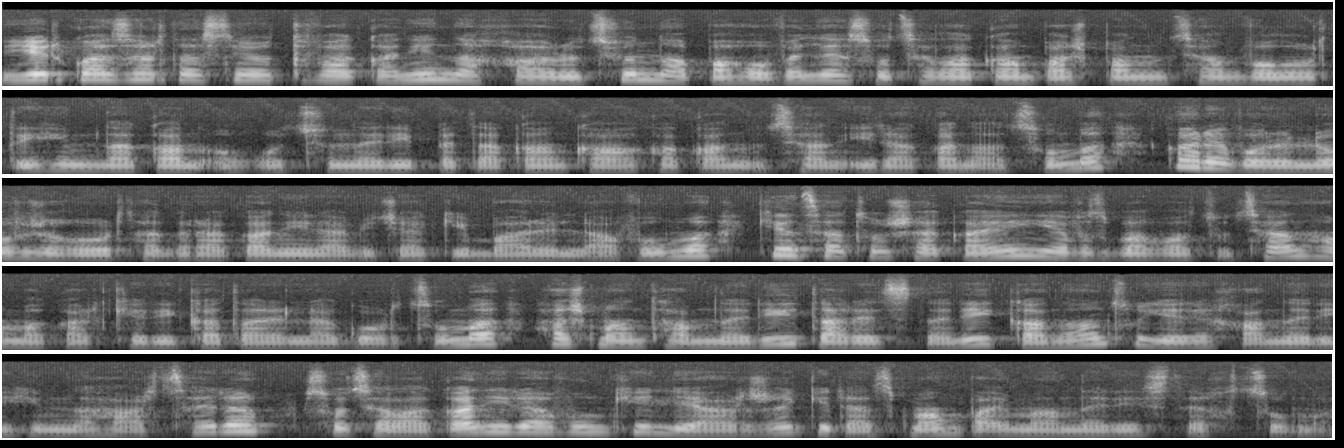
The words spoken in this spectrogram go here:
2017 թվականին նախարարությունն ապահովել է սոցիալական պաշտպանության ոլորտի հիմնական ուղղությունների պետական քաղաքականության իրականացումը, կարևորելով ժողովրդագրական իրավիճակի բարելավումը, կենսաթոշակային եւ զբաղվածության համակարգերի կատարելագործումը, հաշմանդամների, տարեցների, կանանց ու երեխաների հիմնահարցերը, սոցիալական իրավունքի լիարժեք իրացման պայմանների ստեղծումը։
